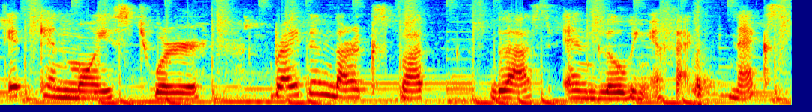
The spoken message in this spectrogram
It can moisture, brighten dark spot, glass, and glowing effect. Next,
